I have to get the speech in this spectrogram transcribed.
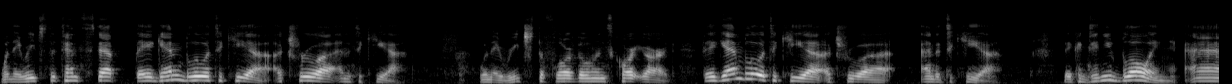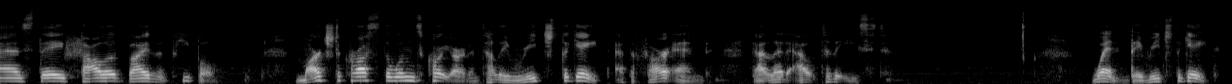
When they reached the tenth step, they again blew a tekiah, a teruah, and a tekiah. When they reached the floor of the women's courtyard, they again blew a tekiah, a teruah, and a tekiah. They continued blowing as they, followed by the people, marched across the women's courtyard until they reached the gate at the far end that led out to the east. When they reached the gate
